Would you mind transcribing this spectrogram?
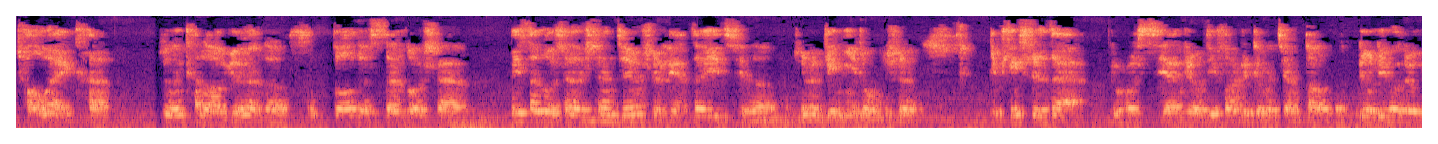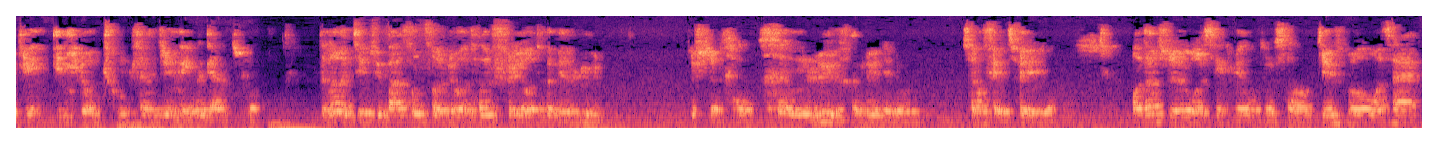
朝外看就能看到远远的很高的三座山，那三座山的山尖是连在一起的，就是给你一种就是你平时在比如说西安这种地方是根本见不到的，那种地方就是给给你一种崇山峻岭的感觉。等到你进去巴松措之后，它的水又特别绿，就是很很绿很绿那种，像翡翠一样。我当时我心里面我就想，这时候我才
